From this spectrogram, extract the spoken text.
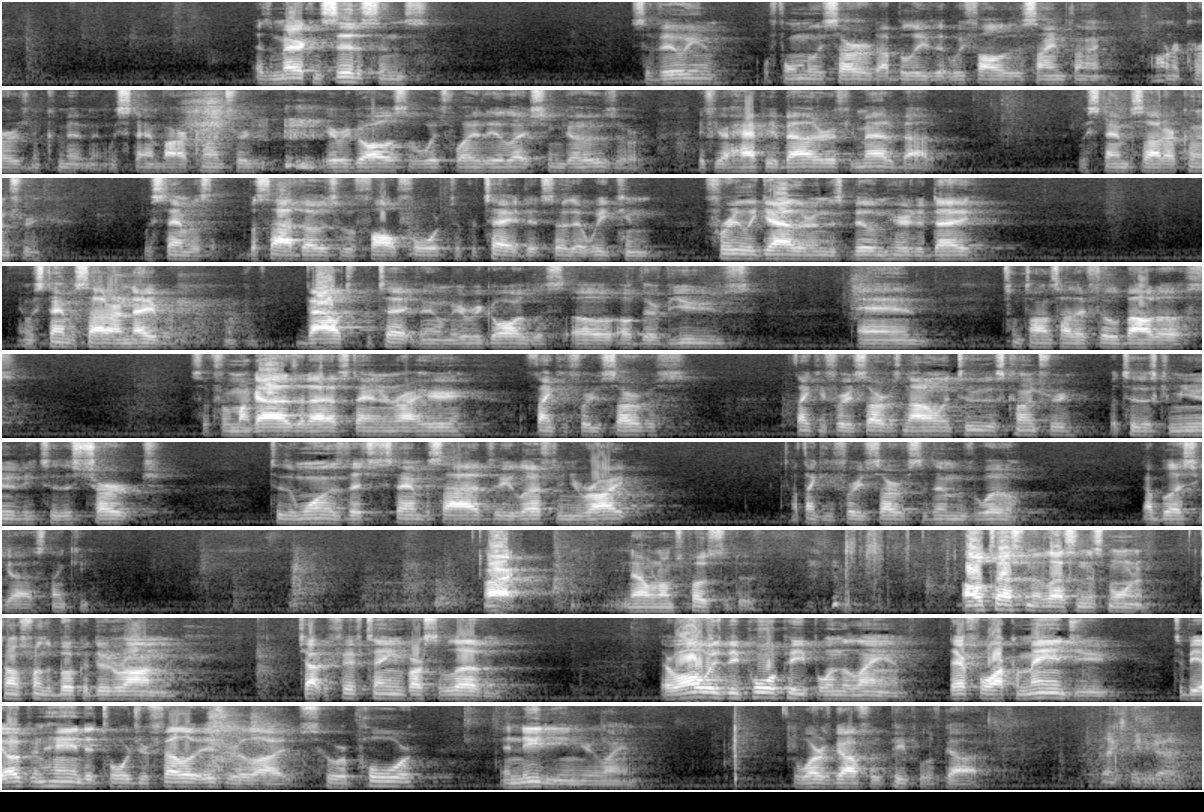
As American citizens, civilian or formerly served, I believe that we follow the same thing honor, courage, and commitment. We stand by our country, regardless of which way the election goes, or if you're happy about it or if you're mad about it. We stand beside our country. We stand beside those who have fought for it to protect it so that we can freely gather in this building here today and we stand beside our neighbor and vow to protect them regardless of, of their views and sometimes how they feel about us. So for my guys that I have standing right here, thank you for your service. Thank you for your service not only to this country, but to this community, to this church, to the ones that you stand beside, to your left and your right. I thank you for your service to them as well. God bless you guys. Thank you. All right, now what I'm supposed to do. Old Testament lesson this morning comes from the book of Deuteronomy, chapter 15, verse 11. There will always be poor people in the land. Therefore, I command you to be open handed towards your fellow Israelites who are poor and needy in your land. The word of God for the people of God. Thanks be to God.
